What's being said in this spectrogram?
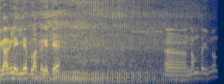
ಈಗಾಗಲೇ ಇಲ್ಲೇ ಬ್ಲಾಕ್ ಆಗೈತಿ. ನಮ್ದು ಇನ್ನೊಂದು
